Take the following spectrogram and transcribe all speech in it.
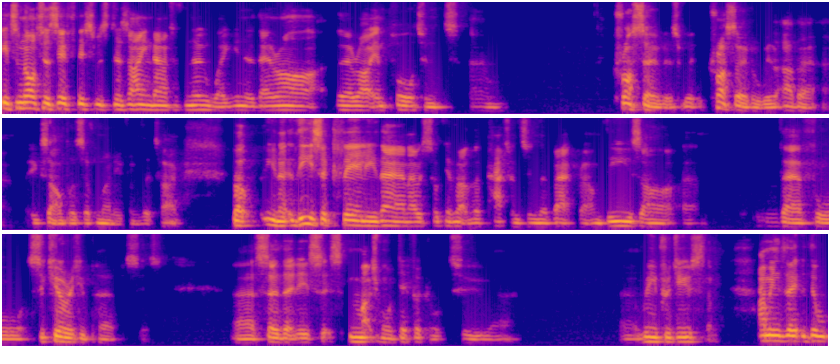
it's not as if this was designed out of nowhere. You know, there are there are important um, crossovers with crossover with other uh, examples of money from the time. But you know, these are clearly there. And I was talking about the patterns in the background. These are um, there for security purposes, uh, so that it's, it's, much more difficult to uh, uh, reproduce them. I mean, the, the,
